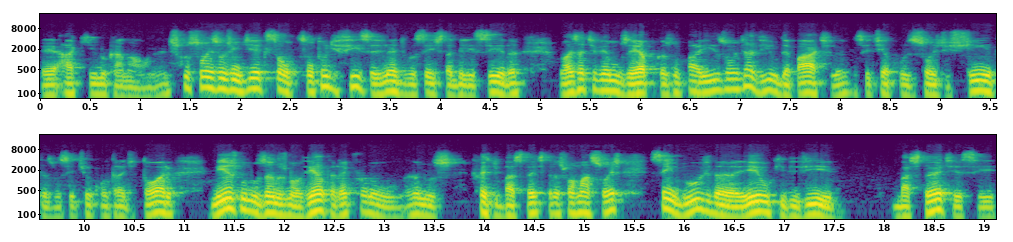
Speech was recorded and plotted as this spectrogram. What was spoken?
é, aqui no canal. Né? Discussões hoje em dia que são, são tão difíceis né, de você estabelecer. Né? Nós já tivemos épocas no país onde havia o debate, né? você tinha posições distintas, você tinha o contraditório, mesmo nos anos 90, né, que foram anos de bastante transformações, sem dúvida, eu que vivi bastante esse,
